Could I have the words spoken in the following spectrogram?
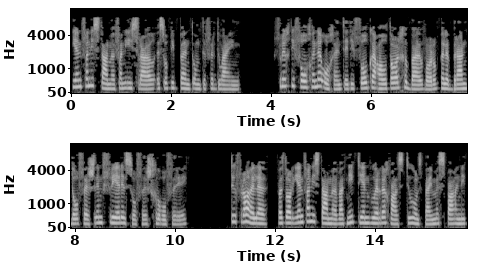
Een van die stammen van Israël is op die punt om te verdwijnen. Vroeg die volgende ochtend het die volke altaar gebouw waarop hulle brandoffers en vredesoffers geoffer het. Toe vraag hulle, was daar een van die stammen wat niet teenwoordig was toe ons bij Mispa in die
